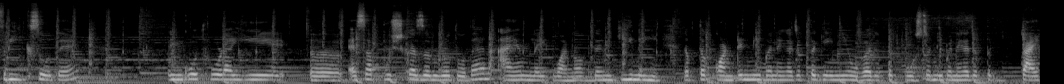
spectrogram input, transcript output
फ्रीक्स होते हैं उनको थोड़ा ये आ, ऐसा पुश का ज़रूरत होता है ना I am like one of them की नहीं जब तक कंटेंट नहीं बनेगा जब तक ये नहीं होगा जब तक पोस्टर नहीं बनेगा जब तक टाइ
